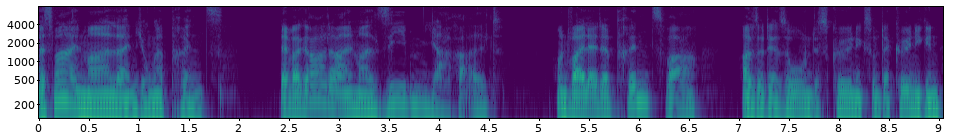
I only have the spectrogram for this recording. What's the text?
Es war einmal ein junger Prinz, der war gerade einmal sieben Jahre alt, und weil er der Prinz war, also der Sohn des Königs und der Königin,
